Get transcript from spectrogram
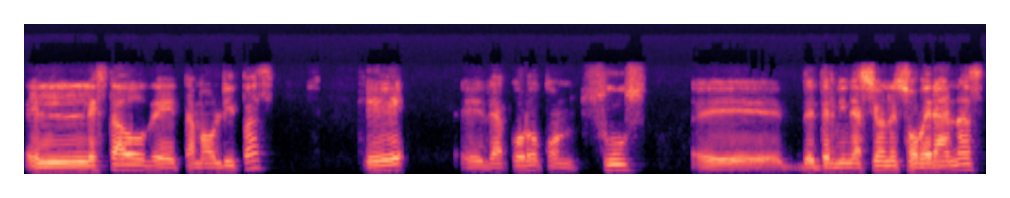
El estado de Tamaulipas, que eh, de acuerdo con sus eh, determinaciones soberanas,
